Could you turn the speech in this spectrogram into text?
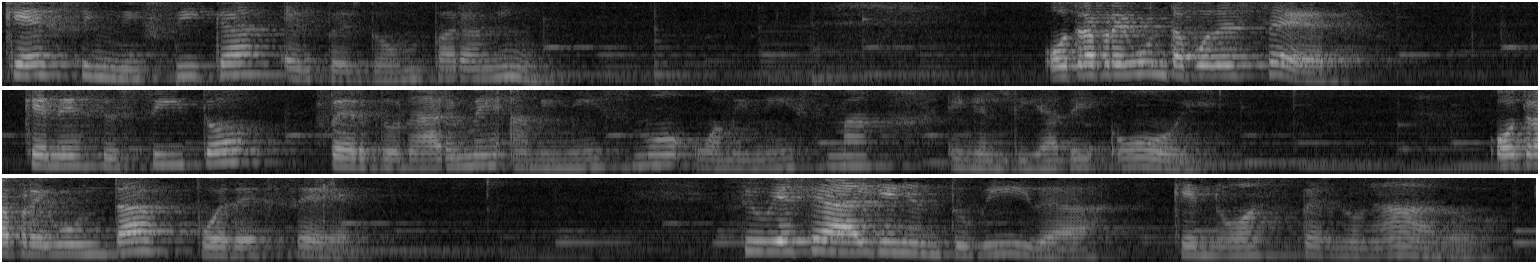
¿qué significa el perdón para mí? Otra pregunta puede ser, ¿qué necesito perdonarme a mí mismo o a mí misma en el día de hoy? Otra pregunta puede ser, si hubiese alguien en tu vida que no has perdonado,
